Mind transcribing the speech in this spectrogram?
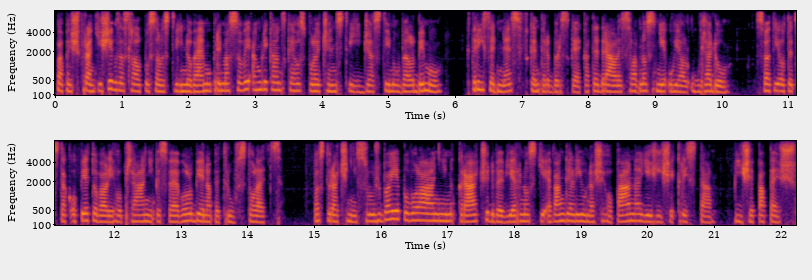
Papež František zaslal poselství novému primasovi anglikánského společenství Justinu Velbimu, který se dnes v Canterburské katedrále slavnostně ujal úřadu. Svatý otec tak opětoval jeho přání ke své volbě na Petrův stolec. Pastorační služba je povoláním kráčet ve věrnosti evangeliu našeho pána Ježíše Krista, píše papež.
